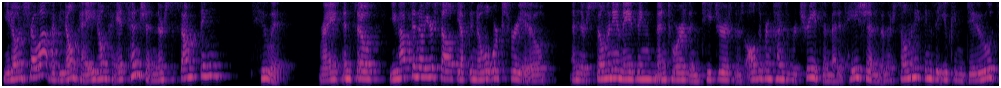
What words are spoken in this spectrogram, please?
you don't show up. If you don't pay, you don't pay attention. There's something to it, right? And so you have to know yourself. You have to know what works for you. And there's so many amazing mentors and teachers. There's all different kinds of retreats and meditations. And there's so many things that you can do.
